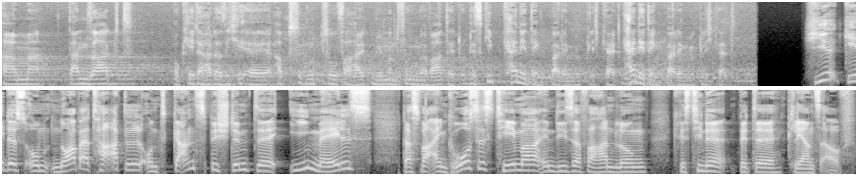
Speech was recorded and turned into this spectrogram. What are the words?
ähm, dann sagt, okay, da hat er sich äh, absolut so verhalten, wie man von ihm erwartet. Und es gibt keine denkbare Möglichkeit, keine denkbare Möglichkeit. Hier geht es um Norbert Hartl und ganz bestimmte E-Mails. Das war ein großes Thema in dieser Verhandlung. Christine, bitte klären's auf.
